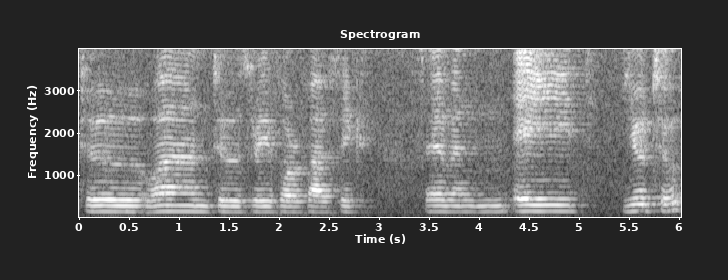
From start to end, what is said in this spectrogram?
two, one, two, three, four, five, six, seven, eight. You too.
